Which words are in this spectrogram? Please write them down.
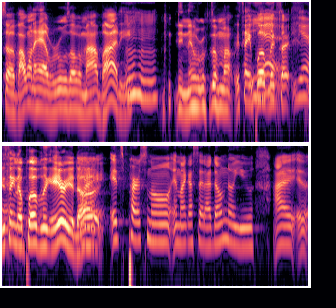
So if I want to have rules over my body, then no rules over my. This ain't public. Yeah, sir. yeah. This ain't no public area, dog. Right. It's personal, and like I said, I don't know you. I uh,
